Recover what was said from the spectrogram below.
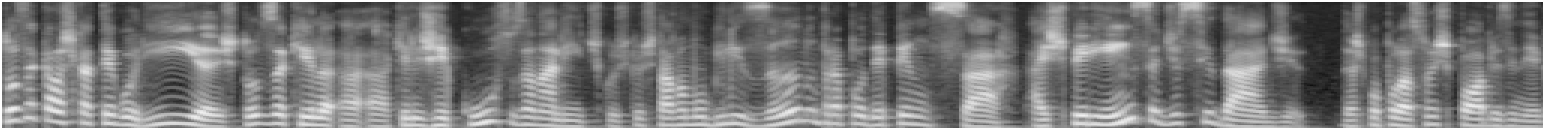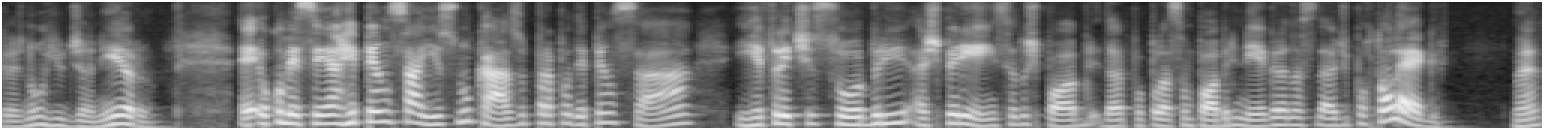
todas aquelas categorias, todos aquele, a, aqueles recursos analíticos que eu estava mobilizando para poder pensar a experiência de cidade das populações pobres e negras no Rio de Janeiro, é, eu comecei a repensar isso no caso para poder pensar e refletir sobre a experiência dos pobres, da população pobre e negra na cidade de Porto Alegre. Né?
